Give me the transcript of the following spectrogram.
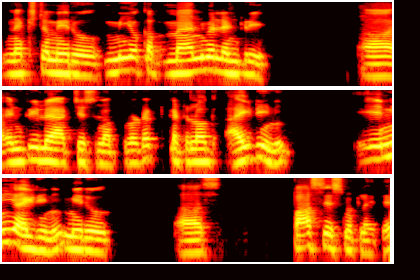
నెక్స్ట్ మీరు మీ యొక్క మాన్యువల్ ఎంట్రీ ఎంట్రీలో యాడ్ చేసిన ప్రొడక్ట్ కెటలాగ్ ఐడిని ఎనీ ఐడిని మీరు పాస్ చేసినట్లయితే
